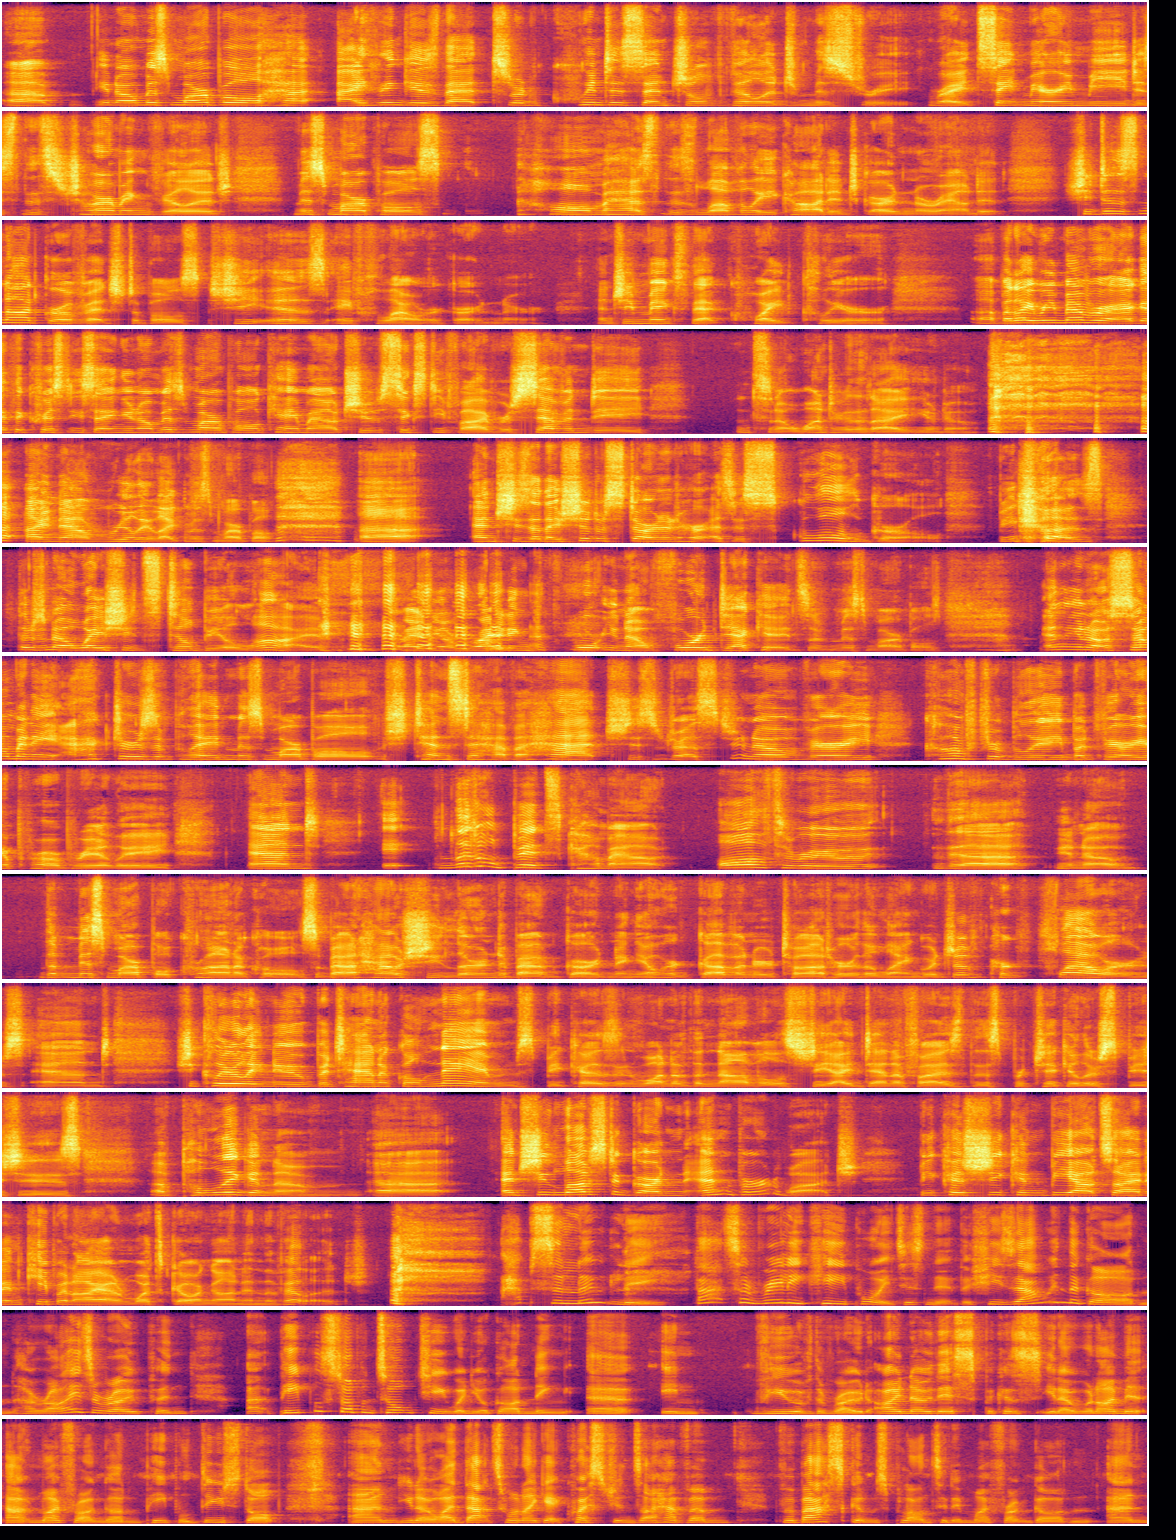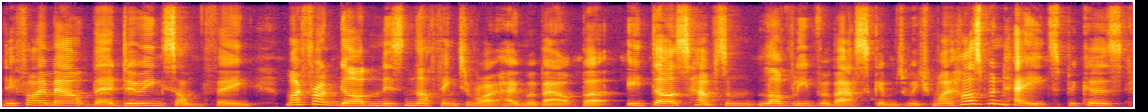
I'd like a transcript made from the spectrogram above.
Uh, you know, Miss Marple, ha- I think, is that sort of quintessential village mystery, right? St. Mary Mead is this charming village. Miss Marple's home has this lovely cottage garden around it. She does not grow vegetables, she is a flower gardener, and she makes that quite clear. Uh, but I remember Agatha Christie saying, you know, Miss Marple came out, she was 65 or 70 it's no wonder that I, you know, I now really like Miss Marple. Uh, and she said I should have started her as a schoolgirl because there's no way she'd still be alive. Right? you know, writing four, you know, four decades of Miss Marples. And you know, so many actors have played Miss Marple. She tends to have a hat. She's dressed, you know, very comfortably but very appropriately. And it, little bits come out all through the, you know, the Miss Marple Chronicles about how she learned about gardening. You know, her governor taught her the language of her flowers, and she clearly knew botanical names because in one of the novels she identifies this particular species of polygonum. Uh, and she loves to garden and birdwatch because she can be outside and keep an eye on what's going on in the village. Absolutely. That's a really key point, isn't it? That she's out in the garden, her eyes are open. Uh, people stop and talk to you when you're gardening uh, in view of the road. I know this because you know when I'm in, out in my front garden, people do stop, and you know I, that's when I get questions. I have um verbascums planted in my front garden, and if I'm out there doing something, my front garden is nothing to write home about, but it does have some lovely verbascums which my husband hates because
